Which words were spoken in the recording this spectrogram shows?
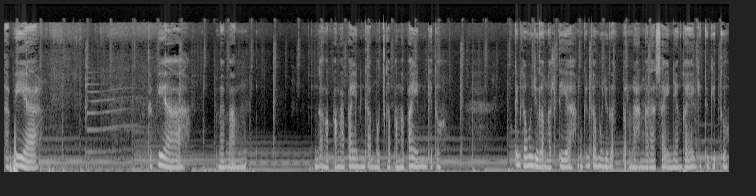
Tapi ya Tapi ya Memang nggak ngapa-ngapain nggak mood ngapa-ngapain gitu. Mungkin kamu juga ngerti ya mungkin kamu juga pernah ngerasain yang kayak gitu-gitu.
